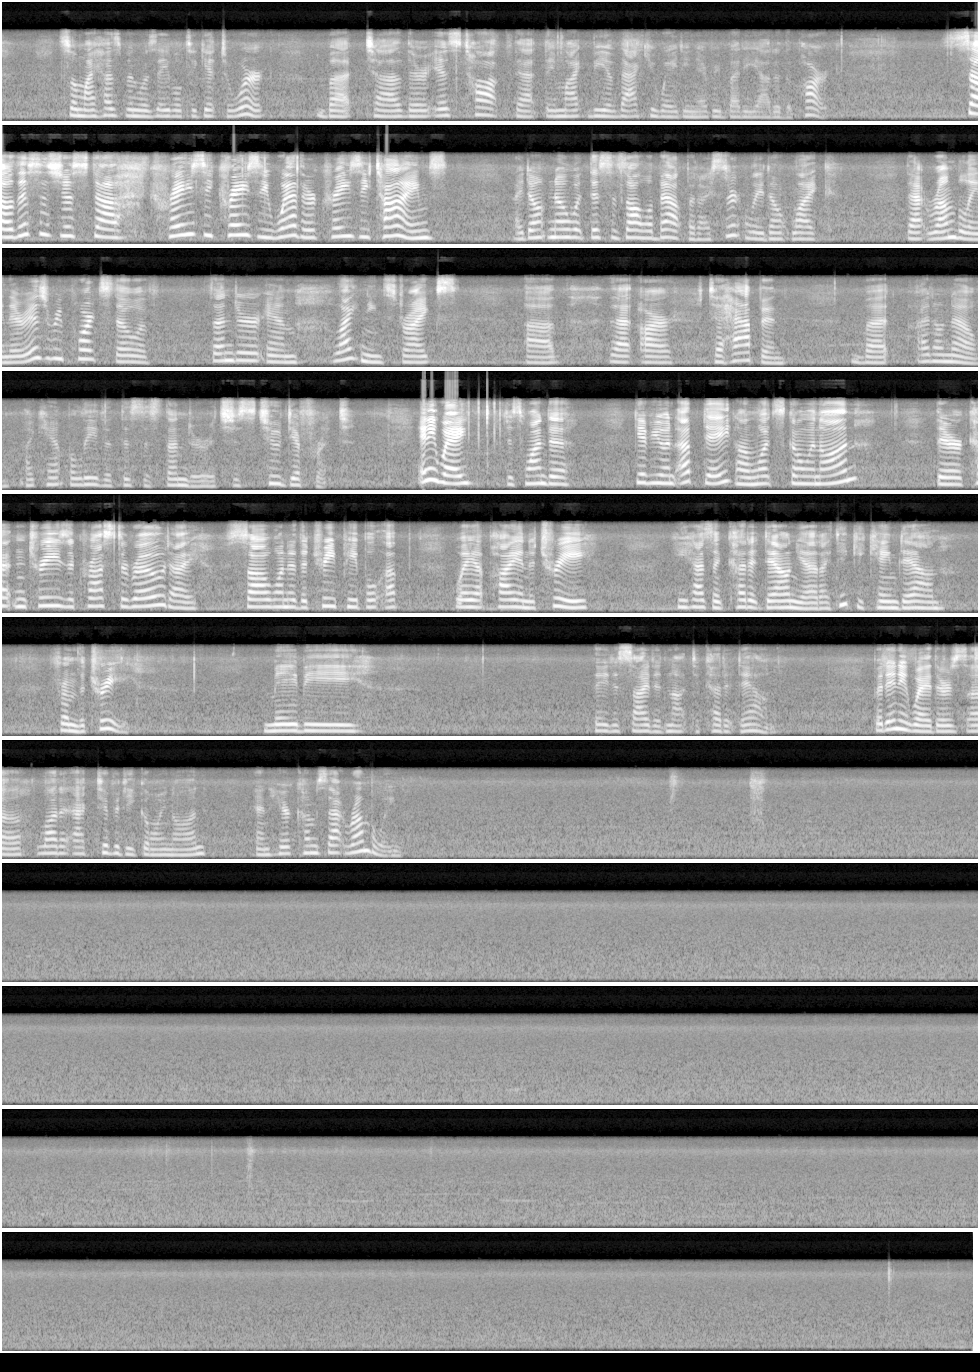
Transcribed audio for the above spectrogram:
so my husband was able to get to work. But uh, there is talk that they might be evacuating everybody out of the park. So this is just uh, crazy crazy weather crazy times. I don't know what this is all about but I certainly don't like that rumbling. There is reports though of thunder and lightning strikes uh, that are to happen, but I don't know. I can't believe that this is thunder. It's just too different. Anyway, just wanted to give you an update on what's going on. They're cutting trees across the road. I saw one of the tree people up way up high in a tree. He hasn't cut it down yet. I think he came down from the tree maybe they decided not to cut it down. But anyway, there's a lot of activity going on, and here comes that rumbling.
